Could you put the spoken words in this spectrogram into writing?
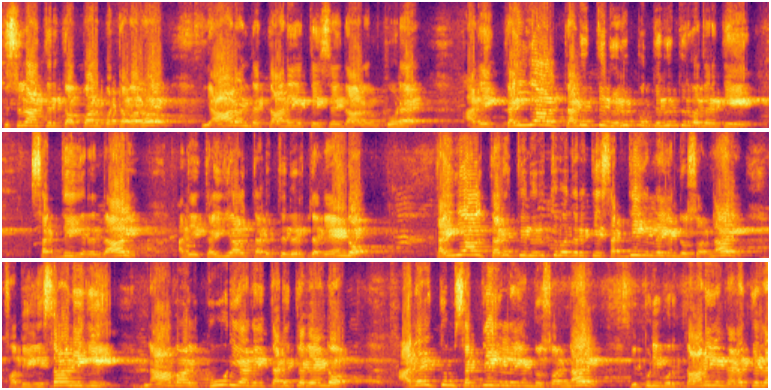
இஸ்லாத்திற்கு அப்பாற்பட்டவரோ யார் அந்த காரியத்தை செய்தாலும் கூட அதை கையால் தடுத்து நிறுப்பு திருத்துவதற்கு சக்தி இருந்தால் அதை கையால் தடுத்து நிறுத்த வேண்டும். கையால் தடுத்து நிறுத்துவதற்கு சக்தி இல்லை என்று சொன்னால் ஃபபி இசானிகி நாவால் கூறி அதை தடுக்க வேண்டும். அதற்கும் சக்தி இல்லை என்று சொன்னால் இப்படி ஒரு காரியம் நடக்குத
